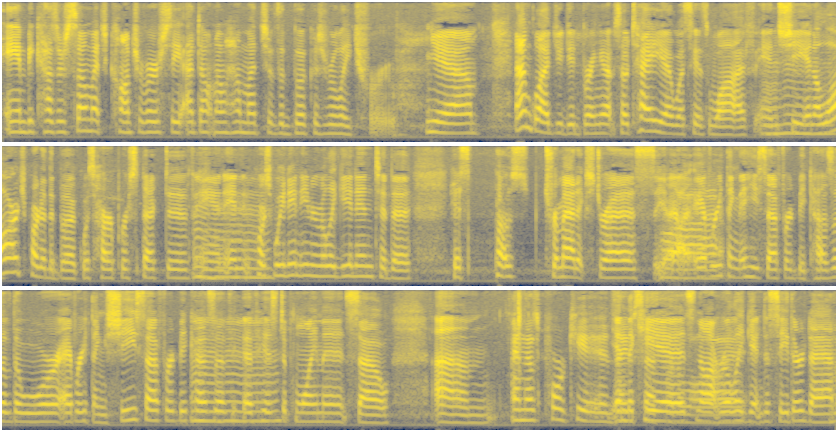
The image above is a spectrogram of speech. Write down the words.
and because there's so much controversy, I don't know how much of the book is really true. Yeah, and I'm glad you did bring it up. So Taya was his wife, and she, in a mm-hmm. large part of the book was her perspective, and and of mm-hmm. course we didn't even really get into the his post traumatic stress, uh, everything that he suffered because of the war, everything she suffered because of, of his deployment. So, um, And those poor kids. and the they've suffered a kids not really getting to see their dad.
